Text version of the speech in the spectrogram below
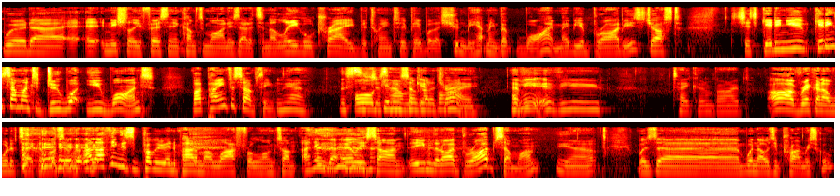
would uh, initially the first thing that comes to mind is that it's an illegal trade between two people that shouldn't be happening. But why? Maybe a bribe is just it's just getting you getting someone to do what you want by paying for something. Yeah. This Or is just giving how we some get kind of by. trade. Have Yeah. you have you taken a bribe? Oh, I reckon I would have taken lots of, and I think this has probably been a part of my life for a long time. I think the earliest time, that even that I bribed someone, Yeah. was uh, when I was in primary school.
